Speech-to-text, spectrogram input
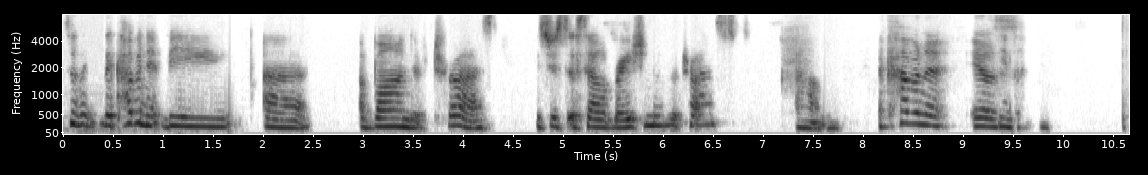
So the, the covenant being uh, a bond of trust is just a celebration of the trust. Um, A covenant is, you know,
